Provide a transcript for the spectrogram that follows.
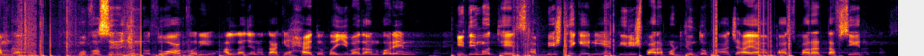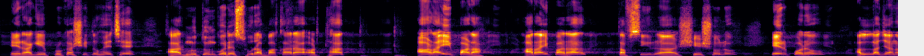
আমরা মুফাসসিরের জন্য দোয়া করি, আল্লাহ যেন তাকে হায়াত তৈবা দান করেন ইতিমধ্যে ছাব্বিশ থেকে নিয়ে তিরিশ পারা পর্যন্ত পাঁচ আয়া, পাঁচ পারার তাফসির এর আগে প্রকাশিত হয়েছে। আর নতুন করে সুরা বাকারা অর্থাৎ আড়াই পাড়া আড়াই পাড়া তাফসির শেষ হলো। এরপরেও আল্লাহ যেন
